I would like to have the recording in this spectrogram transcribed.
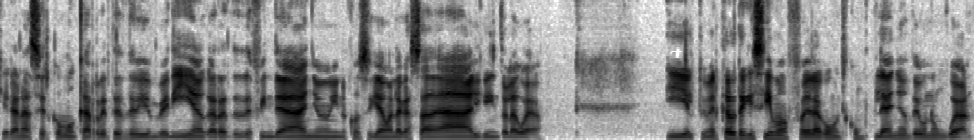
Que eran hacer como carretes de bienvenida o carretes de fin de año y nos conseguíamos la casa de alguien y toda la weá. Y el primer carrete que hicimos fue la, el cumpleaños de uno, un weón.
